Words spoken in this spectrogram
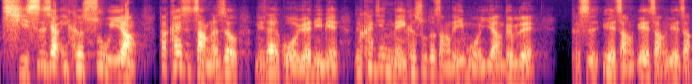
启示像一棵树一样，它开始长的时候，你在果园里面，你看见每一棵树都长得一模一样，对不对？可是越长越长越长，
